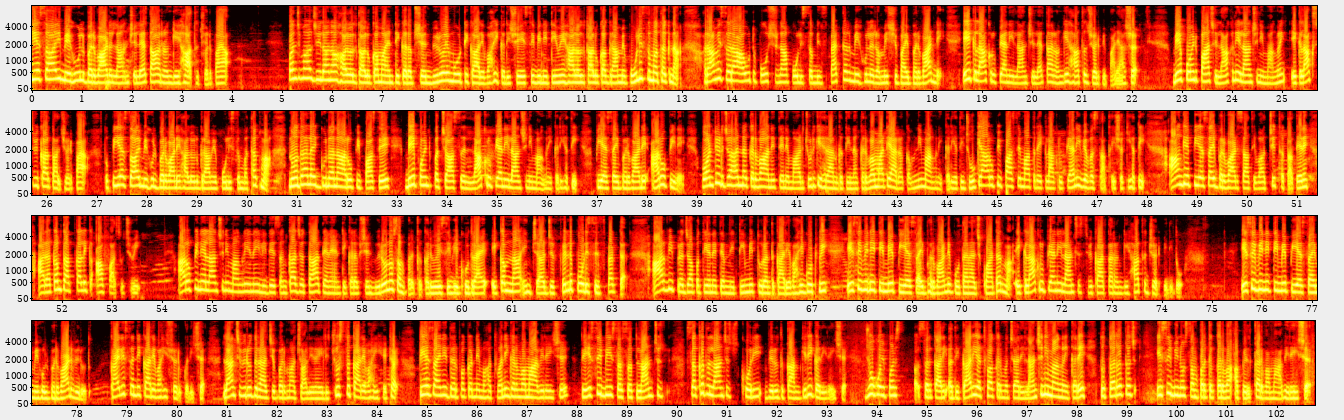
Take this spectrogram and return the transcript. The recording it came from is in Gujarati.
પીએસઆઈ મેહુલ બરવાડ લાંચ લેતા રંગે હાથ ઝડપાયા. પંચમહાલ જિલ્લાના હાલોલ તાલુકામાં એન્ટી કરપ્શન બ્યુરોએ મોટી કાર્યવાહી કરી છે. એસીબીની ટીમે હાલોલ તાલુકા ગ્રામ્ય પોલીસ મથકના Ramesara out પોસ્ટના police sub inspector Mehul Rameshbhai ભરવાડને એક લાખ રૂપિયાની લાંચ લેતા રંગે હાથ ઝડપી પાડ્યા છે. બે પોઈન્ટ પાંચ લાખની લાંચની માંગણી એક લાખ સ્વીકારતા ઝડપાયા. તો પીએસઆઈ મેહુલ ભરવાડે હાલોલ ગ્રામ્ય પોલીસ મથકમાં નોંધાયેલા ગુનાના આરોપી પાસે બે પોઈન્ટ પચાસ લાખ રૂપિયાની લાંચની માંગણી કરી હતી. પીએસઆઈ ભરવાડે આરોપીને વોન્ટેડ જાહેર ન કરવા અને તેને મારઝૂડ કે હેરાનગતિ ન કરવા માટે આ રકમની માંગણી કરી હતી. જો કે આરોપી પાસે માત્ર એક લાખ રૂપિયાની વ્યવસ્થા થઈ શકી હતી. આ અંગે પીએસઆઈ ભરવાડ સાથે વાતચીત થતાં તેણે આ રકમ તાત્કાલિક આપવા સૂચવી. આરોપીને લાંચની માંગણીને લીધે શંકા જતા તેણે એન્ટી કરપ્શન બ્યુરોનો સંપર્ક કર્યો. એસીબી ગોધરાએ એકમના incharge field police inspector RB Prajapati અને તેમની ટીમે તુરંત કાર્યવાહી ગોઠવી. એસીબીની ટીમે પીએસઆઈ ભરવાડને પોતાના જ ક્વાર્ટરમાં એક લાખ રૂપિયાની લાંચ સ્વીકારતા રંગે હાથ ઝડપી લીધો. એસીબીની ટીમે પીએસઆઈ મેહુલ ભરવાડ વિરુદ્ધ કાયદેસરની કાર્યવાહી શરૂ કરી છે. લાંચ વિરુદ્ધ રાજ્યભરમાં ચાલી રહેલી ચુસ્ત કાર્યવાહી હેઠળ પીએસઆઈની ધરપકડને મહત્વની ગણવામાં આવી રહી છે. તો એસીબી સશત લાંચ, સખત લાંચખોરી વિરુદ્ધ કામગીરી કરી રહી છે. જો કોઈ પણ સરકારી અધિકારી અથવા કર્મચારી લાંચની માંગણી કરે, તો તરત જ એસીબીનો સંપર્ક કરવા અપીલ કરવામાં આવી રહી છે.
